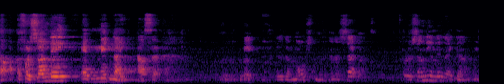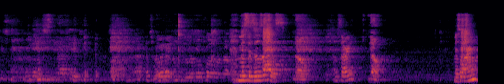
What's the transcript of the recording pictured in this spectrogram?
uh, For Sunday at midnight. I'll second. Okay, There's a motion and a second for Sunday at midnight now. That's Go ahead, do a roll call on that. Mr. No. I'm sorry? No. Ms. Warren?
